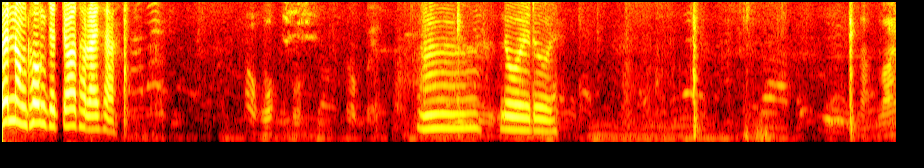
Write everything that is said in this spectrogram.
พื่อนน้องทงจะจอเท่าไรสะเข้าหกเข้าแปดอืมโดยโดยน้ำลาย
